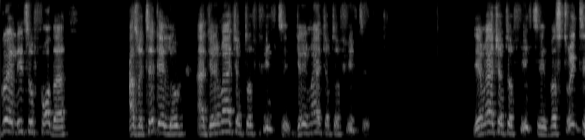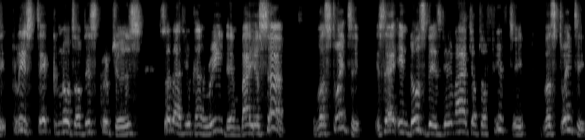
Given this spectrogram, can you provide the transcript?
go a little further as we take a look at Jeremiah chapter 50. Jeremiah chapter 50. Jeremiah chapter 50, verse 20. Please take note of these scriptures so that you can read them by yourself. Verse 20. He said, In those days, Jeremiah chapter 50, verse 20.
